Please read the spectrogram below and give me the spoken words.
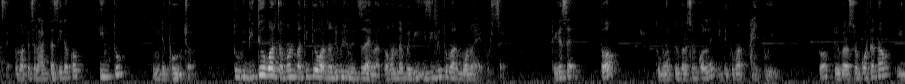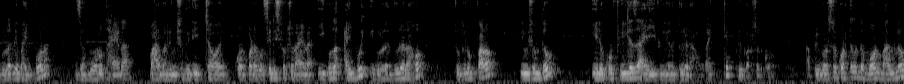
আছে, তোমার কাছে লাগতেছে এরকম, কিন্তু তুমি এটা ভুলছো না। তুমি দ্বিতীয়বার যখন বা তৃতীয়বার যখন রিভিশন দিতে যাইবা, তখন দেখবে ইজিলি তোমার মনে হয়ে পড়ছে। ঠিক আছে? তো তোমার প্রিপারেশন করলে এটি তোমার আইবই। তো প্রিপারেশন করতে থাও এইগুলা নিয়ে ভাববো না। যে মনও থাকে না, বারবার রিভিশন দিতে ইচ্ছা হয় কমফোর্টেবল স্যাটিসফ্যাকশন আয় না এইগুলো আইবই এগুলো দূরে রাখো। যতটুকু পারো রিভিশন দেও। এরকম ফিল্ডে যায় এই ফিল্ডে দূরে রাখো। রাখকে প্রিপারেশন করো? আর প্রিপারেশন করতে করতে মন ভাঙলেও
